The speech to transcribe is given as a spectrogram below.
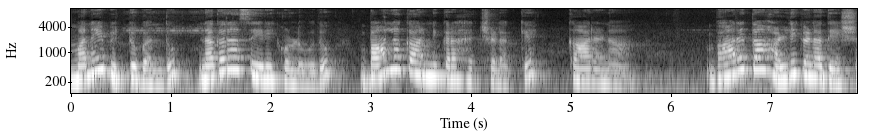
ಮನೆ ಬಿಟ್ಟು ಬಂದು ನಗರ ಸೇರಿಕೊಳ್ಳುವುದು ಬಾಲಕಾರ್ಮಿಕರ ಹೆಚ್ಚಳಕ್ಕೆ ಕಾರಣ. ಭಾರತ ಹಳ್ಳಿಗಳ ದೇಶ.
